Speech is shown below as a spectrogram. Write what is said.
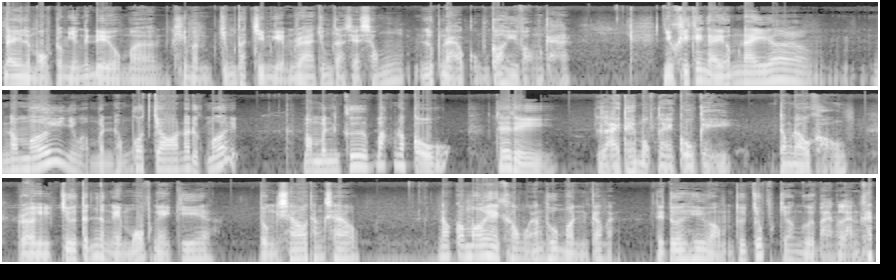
đây là một trong những cái điều mà khi mà chúng ta chiêm nghiệm ra, chúng ta sẽ sống lúc nào cũng có hy vọng cả. Nhiều khi cái ngày hôm nay á, nó mới nhưng mà mình không có cho nó được mới, mà mình cứ bắt nó cũ. Thế thì lại thêm một ngày cũ kỹ trong đau khổ. Rồi chưa tính là ngày mốt, ngày kia, tuần sau, tháng sau, nó có mới hay không ăn thua mình các bạn. Thì tôi hy vọng, tôi chúc cho người bạn lãng khách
